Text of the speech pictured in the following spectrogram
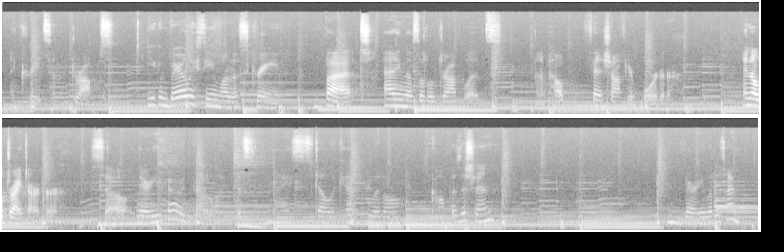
and create some drops. You can barely see them on the screen, but adding those little droplets kind of help finish off your border. And it'll dry darker. So there you go, you've got like this nice, delicate little composition in very little time.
